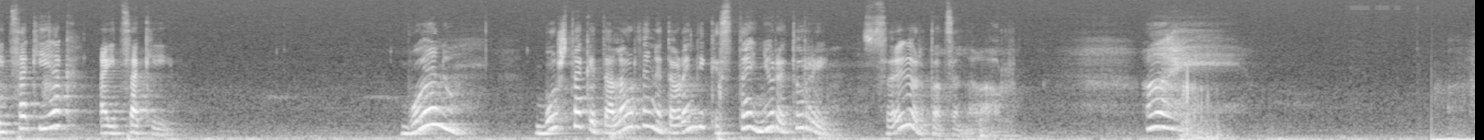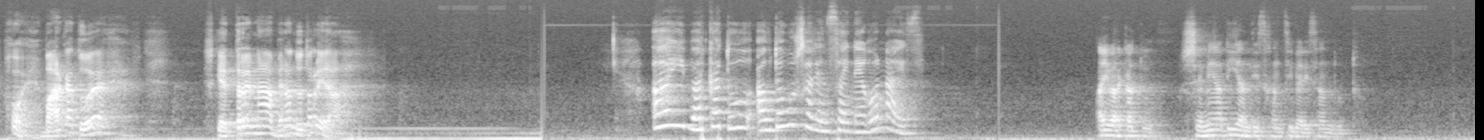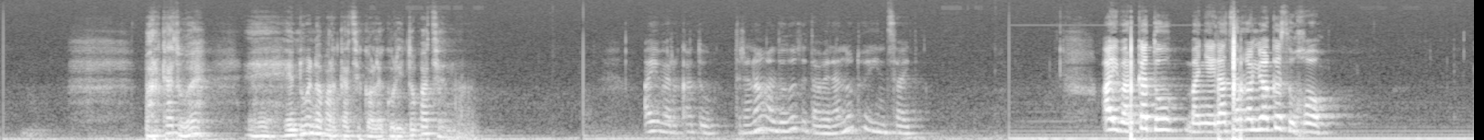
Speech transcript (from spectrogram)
aitzakiak aitzaki. Bueno, bostak eta laurden eta oraindik ez da inor etorri. Ze gertatzen da gaur? Ai, Jo, barkatu, eh? Eske trena berandu etorri da. Ai, barkatu, autobusaren zain egon naiz. Ai barkatu, semea bi aldiz jantzi behar izan dut. Barkatu, eh? E, enduena barkatzeko lekuri topatzen. Ai, barkatu, trena galdu dut eta berandutu egin zait. Ai, barkatu, baina iratzargailuak ez du jo.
